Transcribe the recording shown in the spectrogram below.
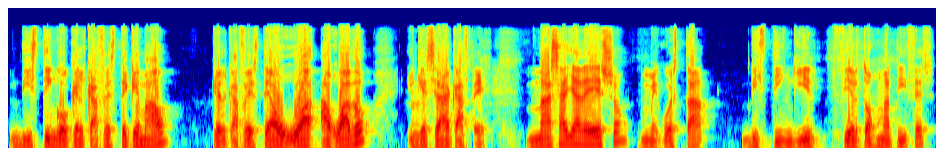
distingo que el café esté quemado, que el café esté aguado y que mm. sea café. Más allá de eso, me cuesta distinguir ciertos matices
